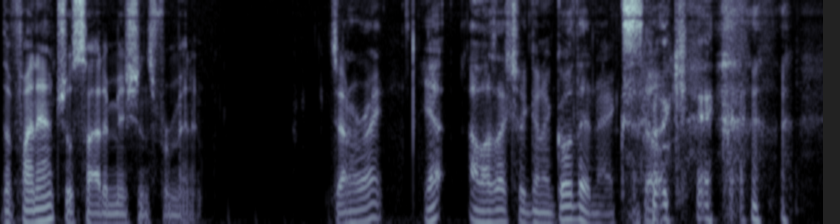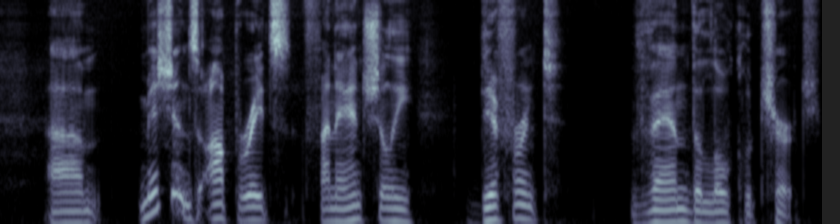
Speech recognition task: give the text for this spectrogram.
the financial side of missions for a minute. Is that all right? Yeah. I was actually going to go there next. So, Okay. um, missions operates financially different than the local church.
